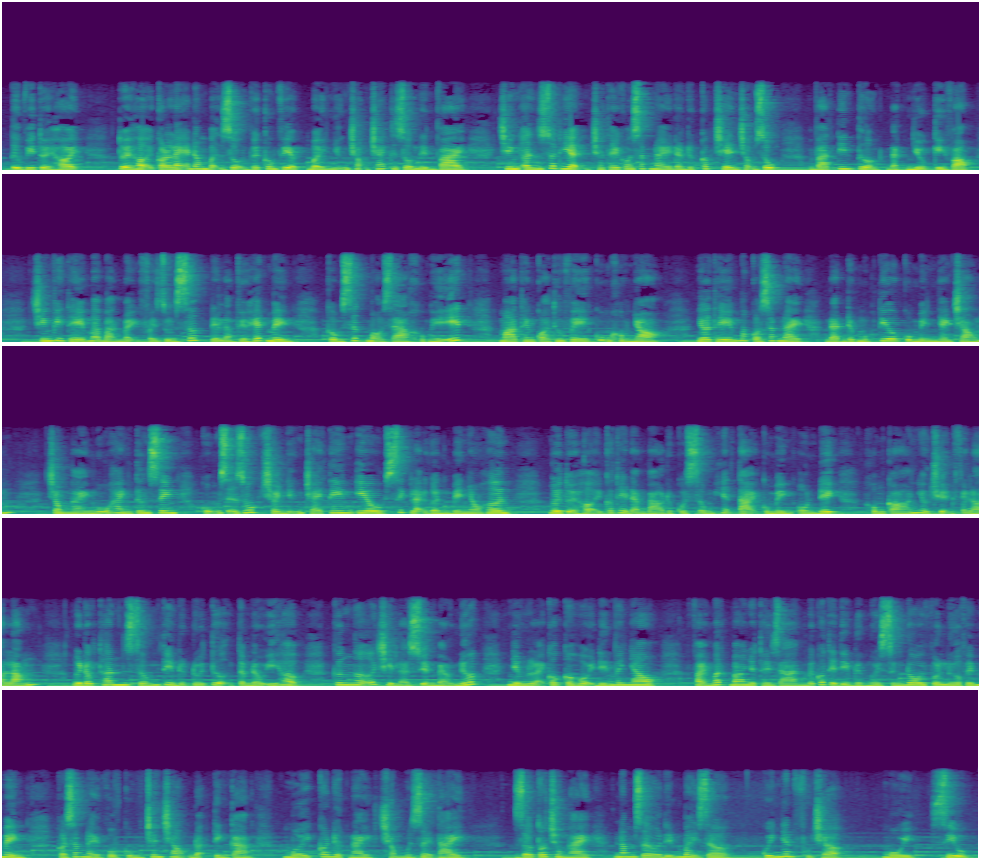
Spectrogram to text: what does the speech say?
Tử vi tuổi hợi Tuổi hợi có lẽ đang bận rộn với công việc bởi những trọng trách dồn lên vai. Chính ấn xuất hiện cho thấy con giáp này đang được cấp trên trọng dụng và tin tưởng đặt nhiều kỳ vọng. Chính vì thế mà bản mệnh phải dồn sức để làm việc hết mình, công sức bỏ ra không hề ít mà thành quả thu về cũng không nhỏ. Nhờ thế mà con giáp này đạt được mục tiêu của mình nhanh chóng. Trong ngày ngũ hành tương sinh cũng sẽ giúp cho những trái tim yêu xích lại gần bên nhau hơn. Người tuổi hợi có thể đảm bảo được cuộc sống hiện tại của mình ổn định, không có nhiều chuyện phải lo lắng. Người độc thân sớm tìm được đối tượng tâm đầu ý hợp, cứ ngỡ chỉ là duyên bèo nước nhưng lại có cơ hội đến với nhau. Phải mất bao nhiêu thời gian mới có thể tìm được người xứng đôi vừa lứa với mình, con giáp này vô cùng trân trọng đoạn tình cảm mới có được này chẳng muốn rời tay. Giờ tốt trong ngày 5 giờ đến 7 giờ, quý nhân phù trợ, mùi, xỉu,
